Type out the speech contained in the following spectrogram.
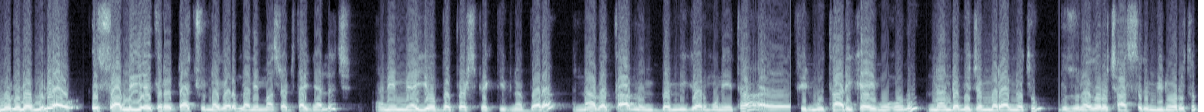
ሙሉ ለሙሉ ያው እሷም የተረዳችውን ነገርም ለእኔም ማስረድታኛለች። እኔም ያየሁበት perspective ነበረ እና በጣም በሚገርም ሁኔታ ፊልሙ ታሪካዊ መሆኑ እና እንደ መጀመሪያነቱ ብዙ ነገሮች hassle ም ቢኖሩትም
